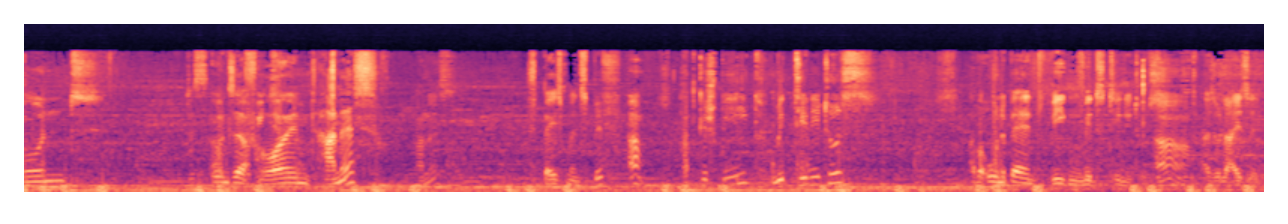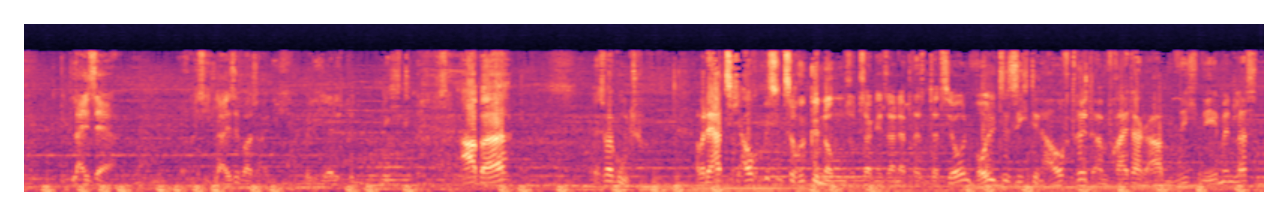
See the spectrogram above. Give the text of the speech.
Und unser. Freund Hannes, Hannes? Spaceman Spiff, Ah, hat gespielt mit Tinnitus, aber ohne Band wegen mit Tinnitus. Ah. Also leise. Leiser. Richtig leise war es eigentlich, ich ehrlich bin, nicht. Aber es war gut. Aber der hat sich auch ein bisschen zurückgenommen sozusagen in seiner Präsentation, wollte sich den Auftritt am Freitagabend nicht nehmen lassen,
